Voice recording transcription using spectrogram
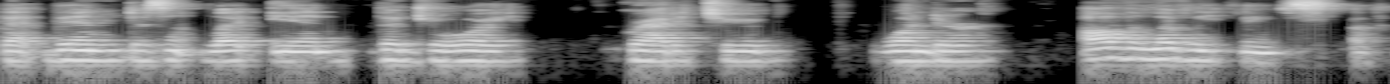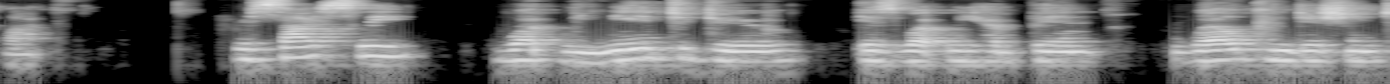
that then doesn't let in the joy, gratitude, wonder, all the lovely things of life. Precisely what we need to do is what we have been well conditioned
